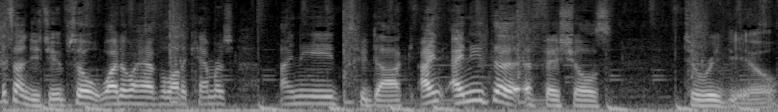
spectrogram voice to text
it's on YouTube. So why do I have a lot of cameras? I need to doc. I, I need the officials to review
